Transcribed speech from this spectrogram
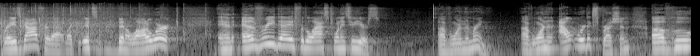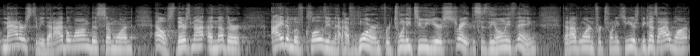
Praise God for that. Like, it's been a lot of work. And every day for the last 22 years, I've worn the ring. I've worn an outward expression of who matters to me, that I belong to someone else. There's not another item of clothing that I've worn for 22 years straight. This is the only thing that I've worn for 22 years because I want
